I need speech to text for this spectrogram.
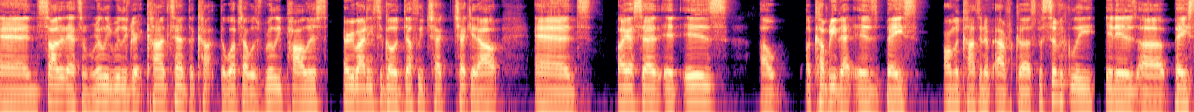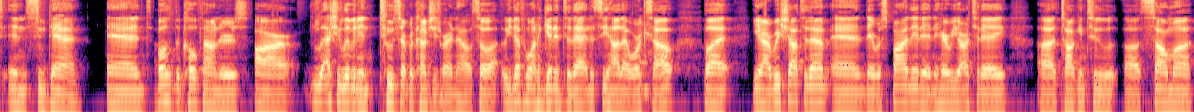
and saw that they had some really really great content. The co- the website was really polished everybody needs to go definitely check check it out. And like I said, it is a, a company that is based on the continent of Africa. Specifically, it is uh, based in Sudan. And both of the co-founders are actually living in two separate countries right now. So we definitely want to get into that and see how that works yeah. out. But, you know, I reached out to them and they responded and here we are today, uh, talking to, uh, Salma,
